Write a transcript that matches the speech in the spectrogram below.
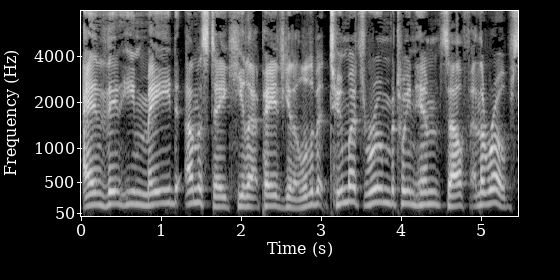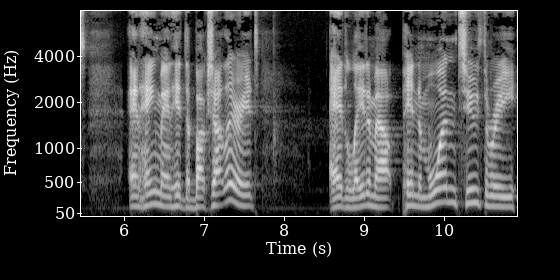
And then he made a mistake. He let Page get a little bit too much room between himself and the ropes, and Hangman hit the buckshot lariat and laid him out, pinned him one, two, three.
